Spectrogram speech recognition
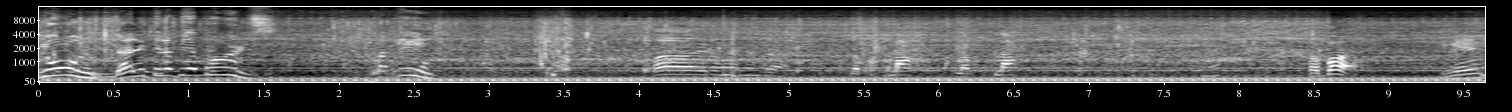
Yun! Dali tilapia boards! Laki! Ah, ano nga nga. Lapla, lapla. Taba. Tingin.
